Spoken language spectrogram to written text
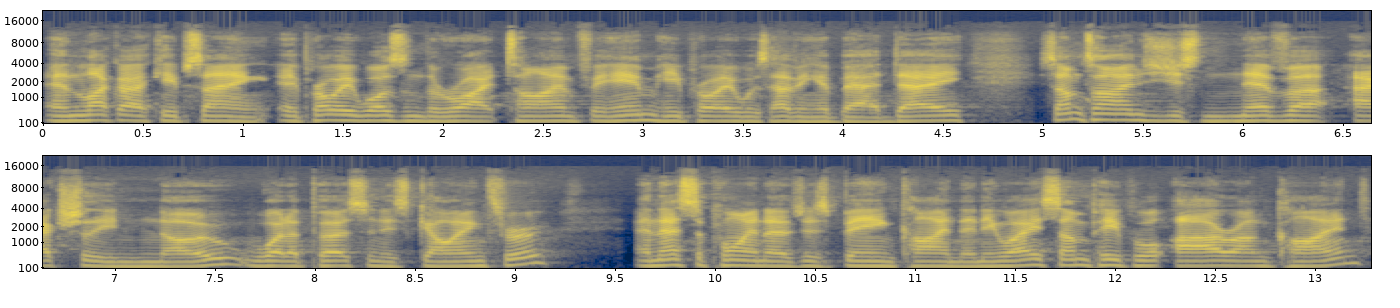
And like I keep saying, it probably wasn't the right time for him. He probably was having a bad day. Sometimes you just never actually know what a person is going through. And that's the point of just being kind anyway. Some people are unkind,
